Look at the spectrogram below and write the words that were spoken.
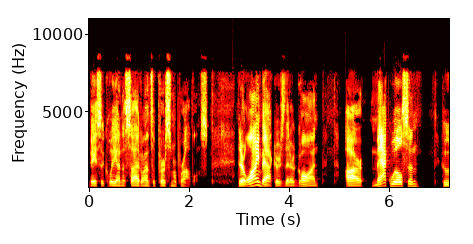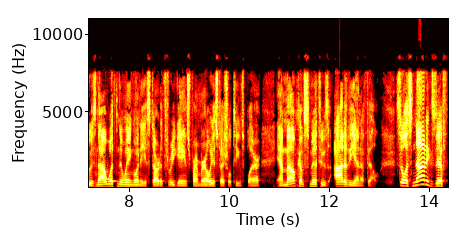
basically on the sidelines of personal problems. Their linebackers that are gone are Mack Wilson, who is now with New England. He started three games, primarily a special teams player, and Malcolm Smith, who's out of the NFL. So it's not as if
